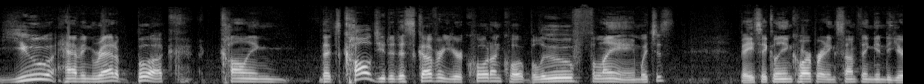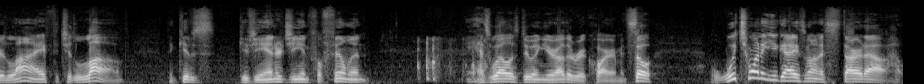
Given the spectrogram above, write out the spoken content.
you having read a book calling that's called you to discover your quote unquote blue flame, which is basically incorporating something into your life that you love that gives gives you energy and fulfillment as well as doing your other requirements. So which one of you guys want to start out?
